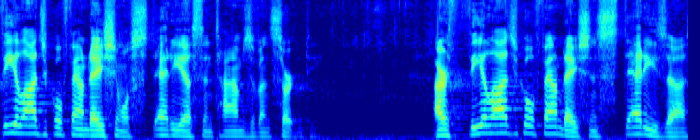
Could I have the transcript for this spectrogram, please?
theological foundation will steady us in times of uncertainty. Our theological foundation steadies us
